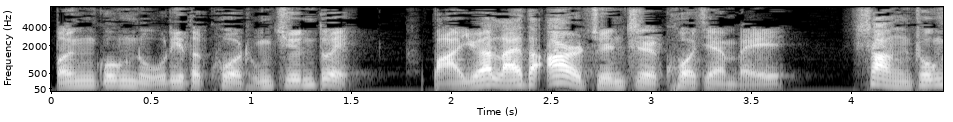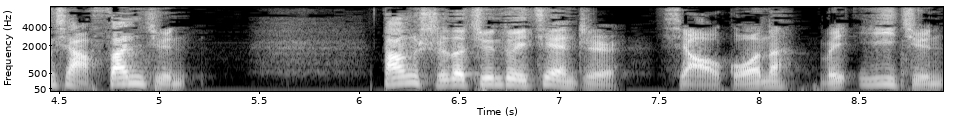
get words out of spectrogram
文公努力的扩充军队，把原来的二军制扩建为上中下三军。当时的军队建制，小国呢为一军，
